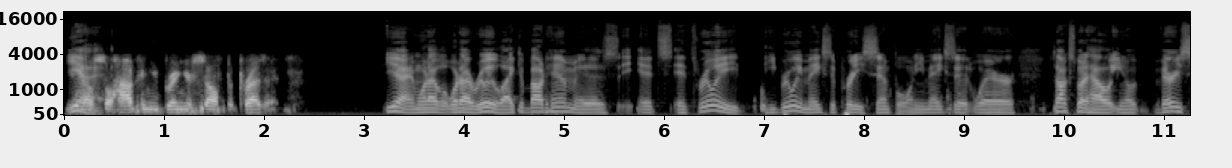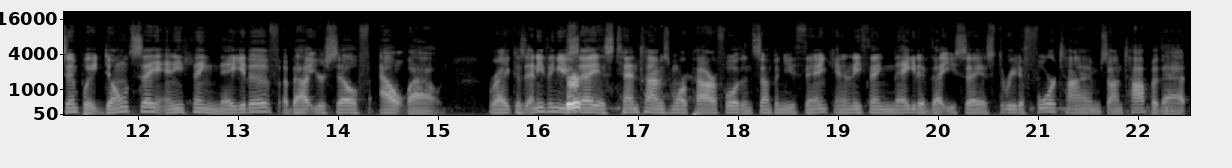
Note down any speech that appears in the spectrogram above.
Yeah. You know, so how can you bring yourself to present? Yeah, and what I what I really like about him is it's it's really he really makes it pretty simple, and he makes it where he talks about how you know very simply don't say anything negative about yourself out loud, right? Because anything you sure. say is ten times more powerful than something you think, and anything negative that you say is three to four times on top of that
